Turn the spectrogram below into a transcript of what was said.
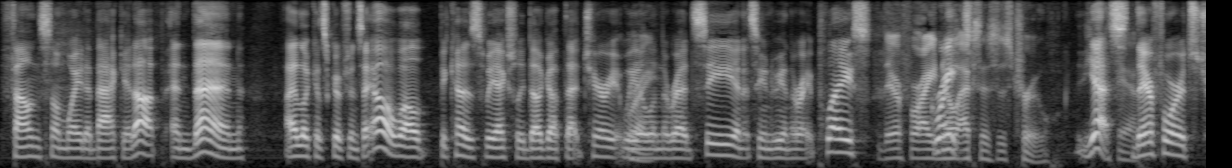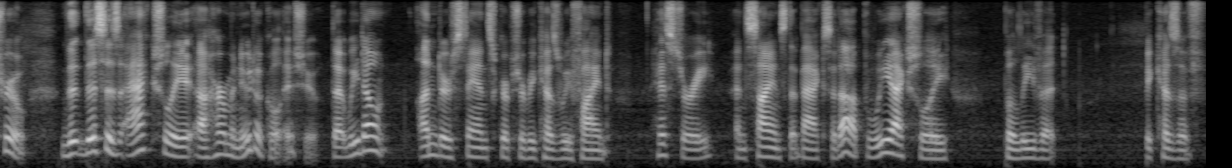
found some way to back it up. And then I look at Scripture and say, oh, well, because we actually dug up that chariot wheel Right. in the Red Sea and it seemed to be in the right place. Therefore, I Great. know Exodus is true. Yes, Yeah. therefore it's true. Th- this is actually a hermeneutical issue that we don't understand scripture because we find history and science that backs it up. We actually believe it because of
